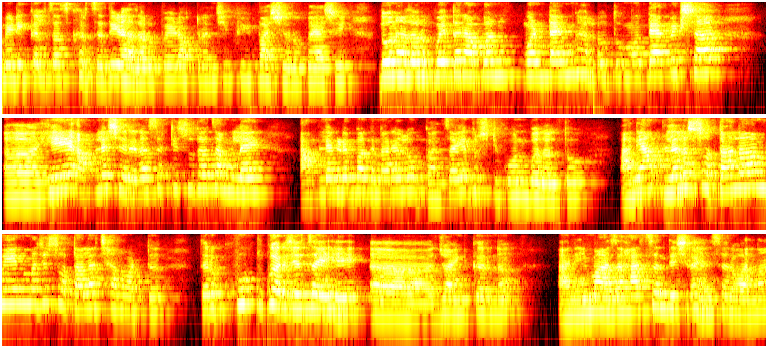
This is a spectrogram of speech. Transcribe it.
मेडिकलचाच खर्च दीड हजार रुपये डॉक्टरांची फी पाचशे रुपये अशी दोन हजार रुपये तर आपण वन टाइम घालवतो. मग त्यापेक्षा हे आपल्या शरीरासाठी सुद्धा चांगलं आहे. आपल्याकडे बघणाऱ्या लोकांचाही दृष्टिकोन बदलतो. आणि आपल्याला स्वतःला मेन म्हणजे स्वतःला छान वाटतं. तर खूप गरजेचं आहे हे जॉईन करणं. आणि माझा हाच संदेश राहील सर्वांना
